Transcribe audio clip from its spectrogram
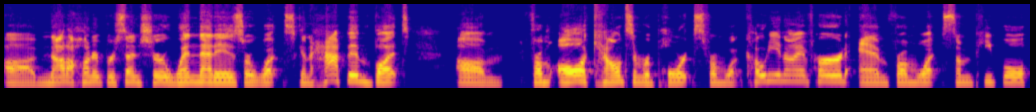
Uh, not 100% sure when that is or what's going to happen, but um, from all accounts and reports from what Cody and I have heard and from what some people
